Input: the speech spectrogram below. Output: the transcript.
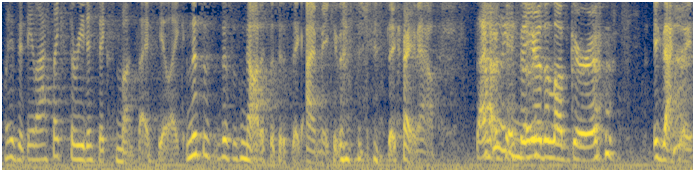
What is it? They last like three to six months. I feel like, and this is this is not a statistic. I'm making this statistic right now. So I feel okay, like so most- you're the love guru. exactly.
